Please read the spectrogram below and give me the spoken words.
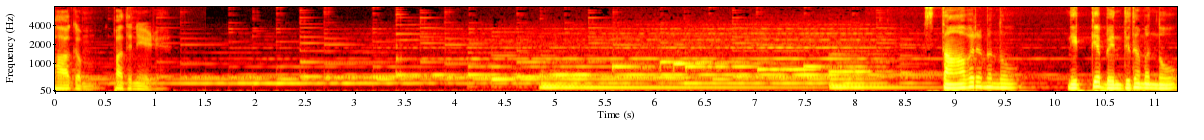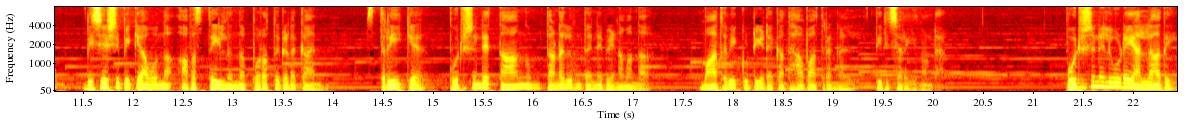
ഭാഗം പതിനേഴ്. സ്ഥാവരമെന്നോ നിത്യബന്ധിതമെന്നോ വിശേഷിപ്പിക്കാവുന്ന അവസ്ഥയിൽ നിന്ന് പുറത്തു കിടക്കാൻ സ്ത്രീക്ക് പുരുഷന്റെ താങ്ങും തണലും തന്നെ വേണമെന്ന് മാധവിക്കുട്ടിയുടെ കഥാപാത്രങ്ങൾ തിരിച്ചറിയുന്നുണ്ട്. പുരുഷനിലൂടെ അല്ലാതെ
